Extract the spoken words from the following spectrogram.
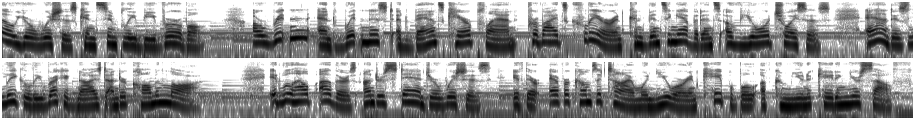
Though your wishes can simply be verbal, a written and witnessed advance care plan provides clear and convincing evidence of your choices and is legally recognized under common law. It will help others understand your wishes if there ever comes a time when you are incapable of communicating yourself.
